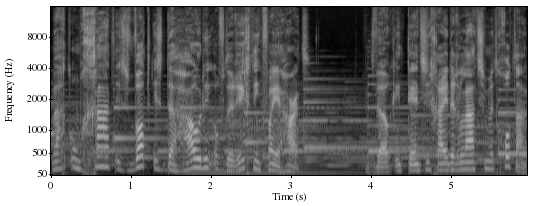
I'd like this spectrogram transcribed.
Waar het om gaat is wat is de houding of de richting van je hart? Met welke intentie ga je de relatie met God aan?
